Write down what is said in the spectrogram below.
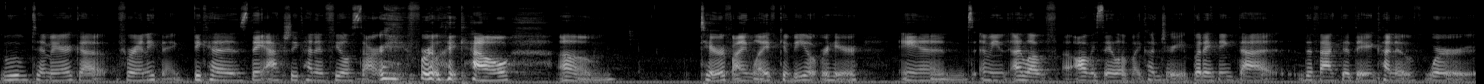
move to America for anything because they actually kind of feel sorry for like how um, terrifying life can be over here. And I mean, I love, obviously, I love my country, but I think that the fact that they kind of were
